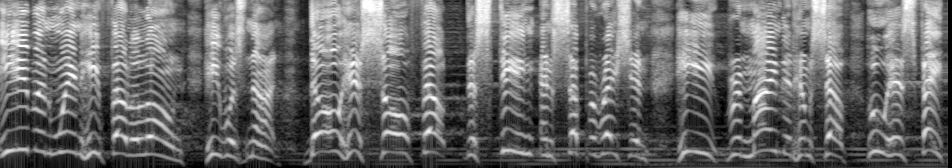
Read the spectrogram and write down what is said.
Even when he felt alone, he was not. Though his soul felt the sting and separation, he reminded himself who his faith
